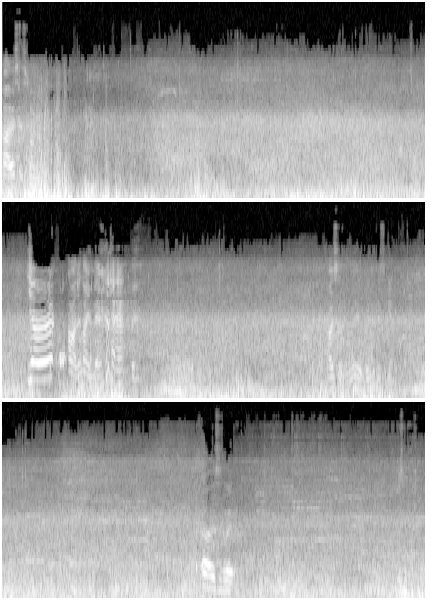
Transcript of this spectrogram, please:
Oh, this is funny. Yeah. Oh, they're not even there. oh, this is lit. Go do this again. Oh, this is lit. Just gonna watch more.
